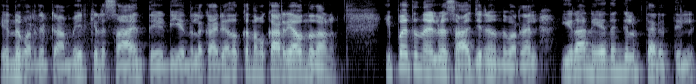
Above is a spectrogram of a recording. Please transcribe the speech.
എന്ന് പറഞ്ഞിട്ട് അമേരിക്കയുടെ സഹായം തേടി എന്നുള്ള കാര്യം അതൊക്കെ നമുക്കറിയാവുന്നതാണ് ഇപ്പോഴത്തെ നിലവിലെ സാഹചര്യം എന്ന് പറഞ്ഞാൽ ഇറാൻ ഏതെങ്കിലും തരത്തിൽ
